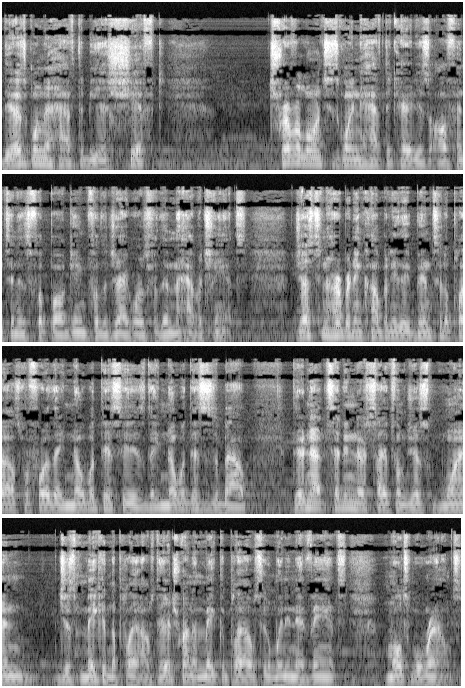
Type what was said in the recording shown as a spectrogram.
there's going to have to be a shift Trevor Lawrence is going to have to carry this offense in his football game for the Jaguars for them to have a chance. Justin Herbert and company, they've been to the playoffs before. They know what this is. They know what this is about. They're not setting their sights on just one, just making the playoffs. They're trying to make the playoffs and win in advance multiple rounds.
